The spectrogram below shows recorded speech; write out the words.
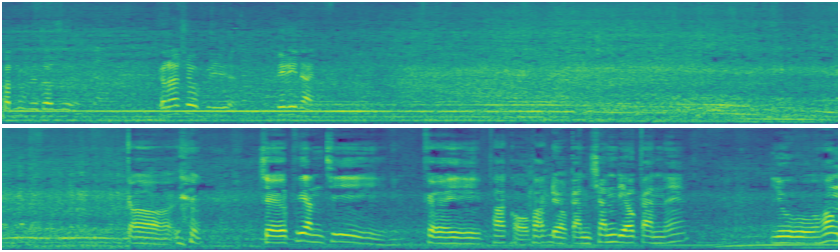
в одном этаже. Хорошо, при- передай. ก็เจอเพื่อนที่เคยพักหอพักเดียวกัน ชั้นเดียวกันนะ อยู่ห้อง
